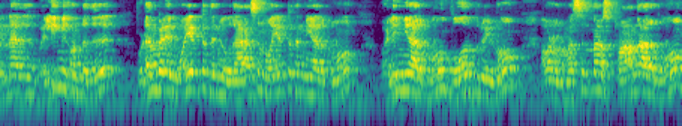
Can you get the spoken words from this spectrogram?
என்னது? வலிமை கொண்டது? உடம்பிலே நோயற்ற தன்மை ஒரு அரசு நோயற்ற தன்மையாக இருக்கணும் வலிமையாக இருக்கணும் போர் புரியணும் அவனோட மசில் தான் ஸ்ட்ராங்காக இருக்கணும்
